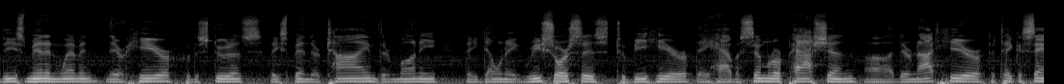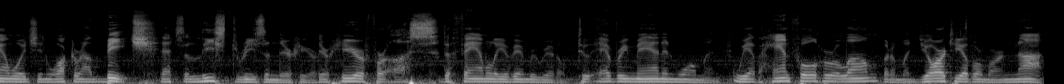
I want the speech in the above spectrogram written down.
these men and women. They're here for the students. They spend their time, their money. They donate resources to be here. They have a similar passion. Uh, they're not here to take a sandwich and walk around the beach. That's the least reason they're here. They're here for us, the family of Embry Riddle, to every man and woman. We have a handful who are alum, but a majority of them are not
